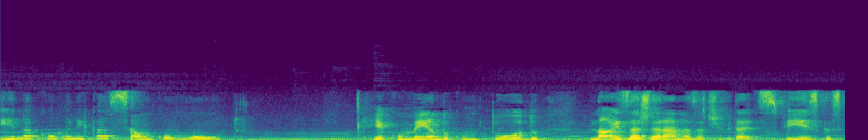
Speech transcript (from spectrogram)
e na comunicação com o outro. Recomendo, contudo, não exagerar nas atividades físicas,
